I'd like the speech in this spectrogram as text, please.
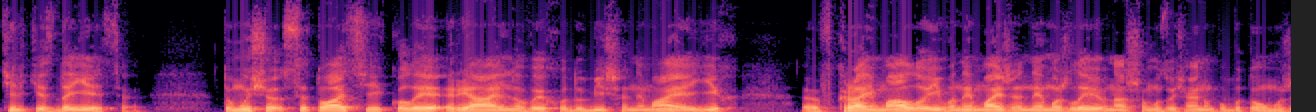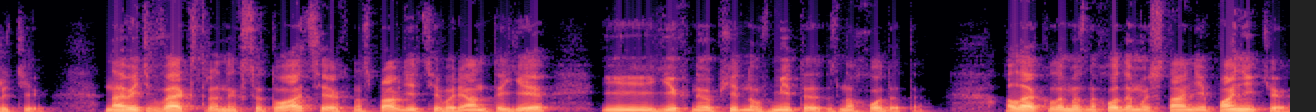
тільки здається. Тому що ситуації, коли реально виходу більше немає, їх е, вкрай мало і вони майже неможливі в нашому звичайному побутовому житті. Навіть в екстрених ситуаціях насправді ці варіанти є, і їх необхідно вміти знаходити. Але коли ми знаходимося в стані паніки,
